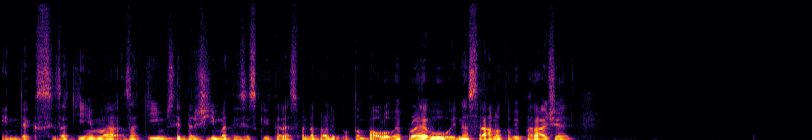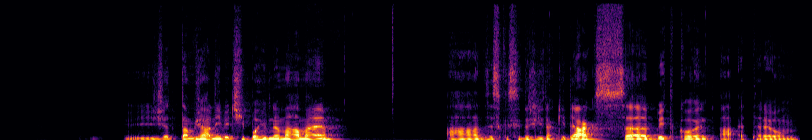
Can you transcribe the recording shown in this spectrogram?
indexy. Zatím, zatím si držíme ty zisky, které jsme nabrali po tom Paulově projevu. I dnes ráno to vypadá, že že tam žádný větší pohyb nemáme a zisky si drží taky DAX, Bitcoin a Ethereum.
